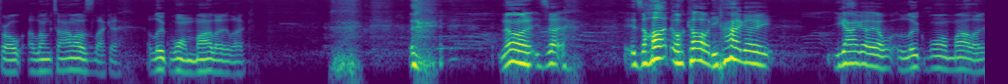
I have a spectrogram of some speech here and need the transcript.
for a, a long time. I was like a, a lukewarm Milo, like. no, it's a, it's hot or cold. You can't go. You can't go a lukewarm Milo.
